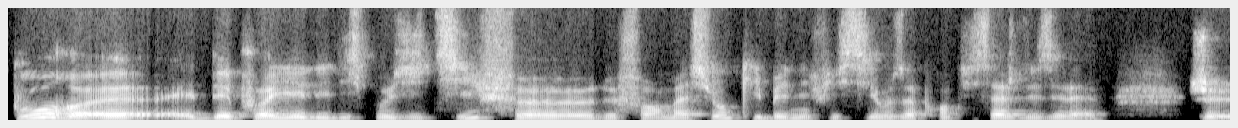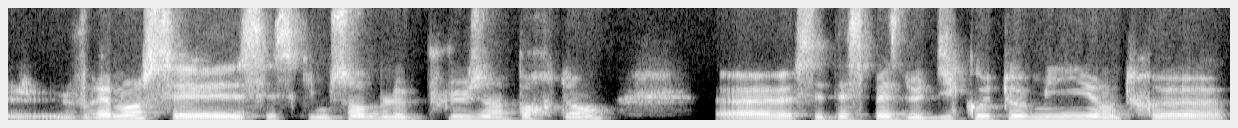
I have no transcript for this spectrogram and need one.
pour déployer des dispositifs de formation qui bénéficient aux apprentissages des élèves. vraiment, c'est ce qui me semble le plus important, cette espèce de dichotomie entre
